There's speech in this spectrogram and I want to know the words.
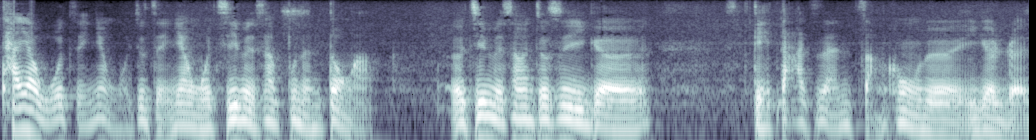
他要我怎样我就怎样，我基本上不能动啊，我基本上就是一个给大自然掌控的一个人。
